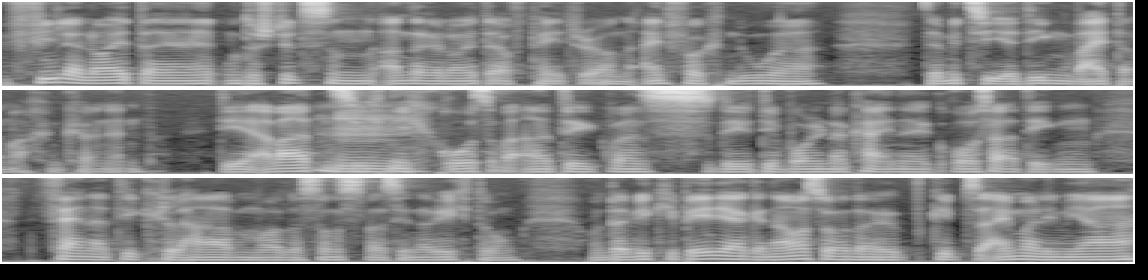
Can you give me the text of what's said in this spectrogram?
viele Leute unterstützen andere Leute auf Patreon einfach nur, damit sie ihr Ding weitermachen können. Die erwarten mhm. sich nicht großartig was, die, die wollen da keine großartigen Fanartikel haben oder sonst was in der Richtung. Und bei Wikipedia genauso, da gibt es einmal im Jahr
